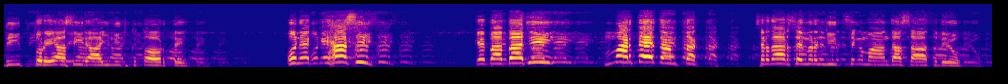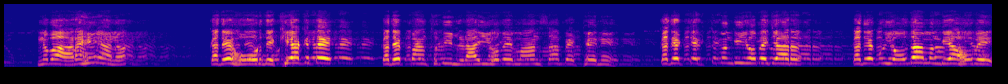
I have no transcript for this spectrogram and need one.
ਦੀਪ ਤੁਰਿਆ ਸੀ ਰਾਜਨੀਤਿਕ ਤੌਰ ਤੇ। ਉਹਨੇ ਕਿਹਾ ਸੀ ਕਿ ਬਾਬਾ ਜੀ, ਮਰਦੇ ਦਮ ਤੱਕ ਸਰਦਾਰ ਸਿਮਰਨਜੀਤ ਸਿੰਘ ਮਾਨ ਦਾ ਸਾਥ ਦਿਓ। ਨਿਭਾ ਰਹੇ ਆ ਨਾ। ਕਦੇ ਹੋਰ ਦੇਖਿਆ ਕਿਤੇ? ਕਦੇ ਪੰਥ ਦੀ ਲੜਾਈ ਹੋਵੇ, ਮਾਨ ਸਾਹਿਬ ਬੈਠੇ ਨੇ। ਕਦੇ ਟਿਕਟ ਮੰਗੀ ਹੋਵੇ ਯਾਰ ਕਦੇ ਕੋਈ ਅਹੁਦਾ ਮੰਗਿਆ ਹੋਵੇ।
